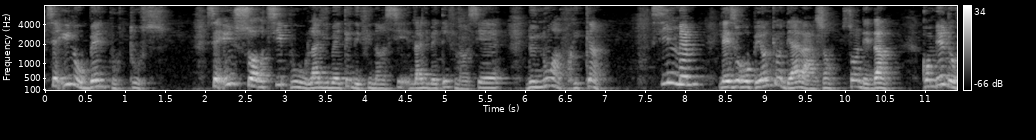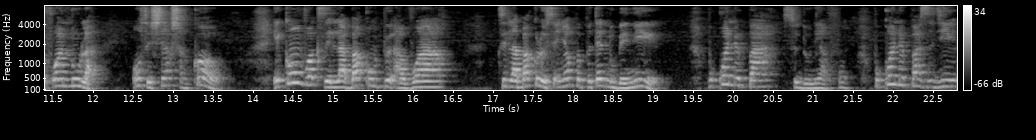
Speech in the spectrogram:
c'est une aubaine pour tous. C'est une sortie pour la liberté, des financiers, la liberté financière de nous, Africains. Si même les Européens qui ont déjà l'argent sont dedans, combien de fois nous, là, on se cherche encore? Et quand on voit que c'est là-bas qu'on peut avoir, c'est là-bas que le Seigneur peut peut-être nous bénir. Pourquoi ne pas se donner à fond? Pourquoi ne pas se dire,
